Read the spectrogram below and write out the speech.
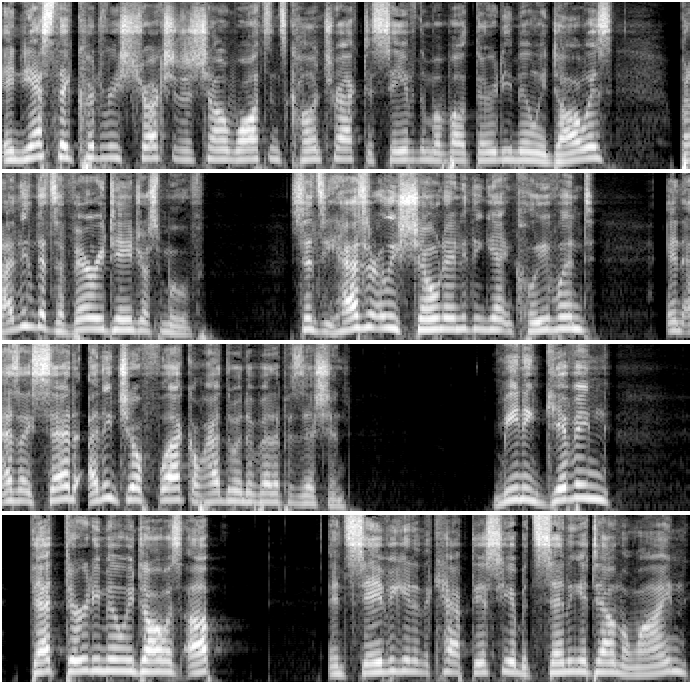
And yes, they could restructure Deshaun Watson's contract to save them about $30 million, but I think that's a very dangerous move. Since he hasn't really shown anything yet in Cleveland, and as I said, I think Joe Flacco had them in a better position. Meaning giving that $30 million up and saving it in the cap this year, but sending it down the line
